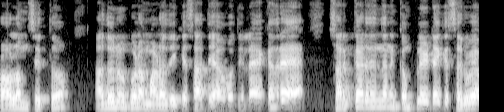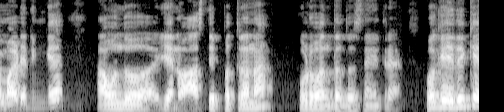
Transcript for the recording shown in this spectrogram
ಪ್ರಾಬ್ಲಮ್ಸ್ ಇತ್ತು. ಅದನ್ನು ಕೂಡ ಮಾಡೋದಕ್ಕೆ ಸಾಧ್ಯ ಆಗೋದಿಲ್ಲ. ಯಾಕಂದ್ರೆ ಸರ್ಕಾರದಿಂದ ಕಂಪ್ಲೀಟ್ ಆಗಿ ಸರ್ವೆ ಮಾಡಿ ನಿಮ್ಗೆ ಆ ಒಂದು ಏನು ಆಸ್ತಿ ಪತ್ರನ ಕೊಡುವಂತದ್ದು ಸ್ನೇಹಿತರೆ. ಓಕೆ ಇದಕ್ಕೆ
